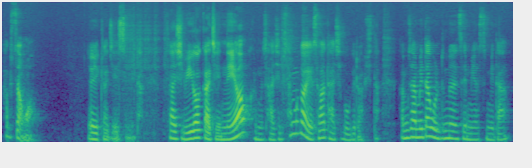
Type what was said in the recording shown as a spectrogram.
합성어 여기까지 했습니다. 42과까지 했네요. 그러면 43과에서 다시 보기로 합시다. 감사합니다. 골든은 쌤이었습니다.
